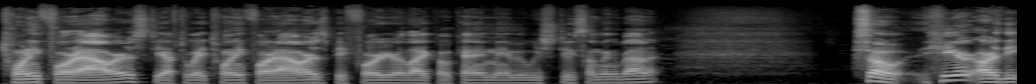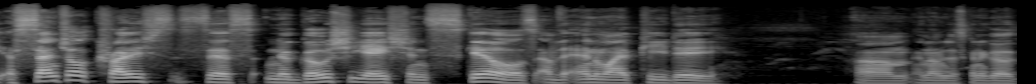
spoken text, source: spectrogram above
24 hours? Do you have to wait 24 hours before you're like, okay, maybe we should do something about it? So, here are the essential crisis negotiation skills of the NYPD. Um, and I'm just going to go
